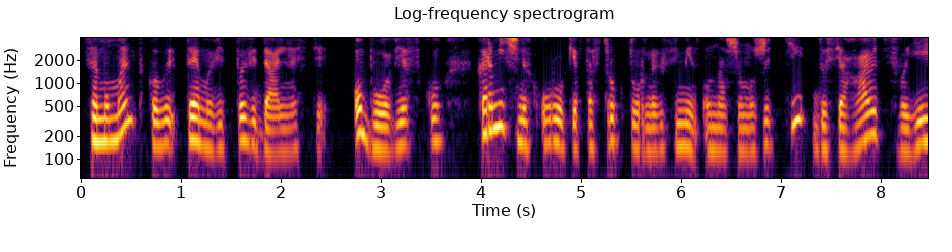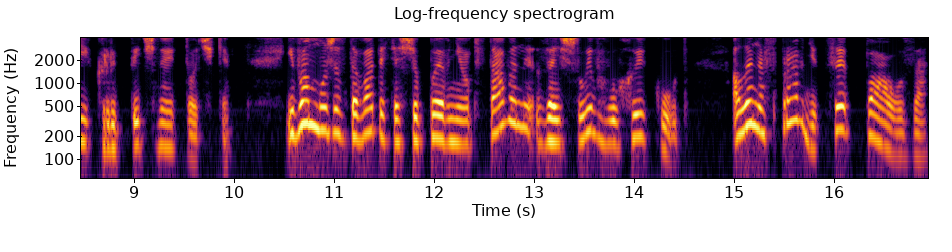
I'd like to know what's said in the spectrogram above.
Це момент, коли теми відповідальності, обов'язку, кармічних уроків та структурних змін у нашому житті досягають своєї критичної точки. І вам може здаватися, що певні обставини зайшли в глухий кут, Але насправді це пауза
